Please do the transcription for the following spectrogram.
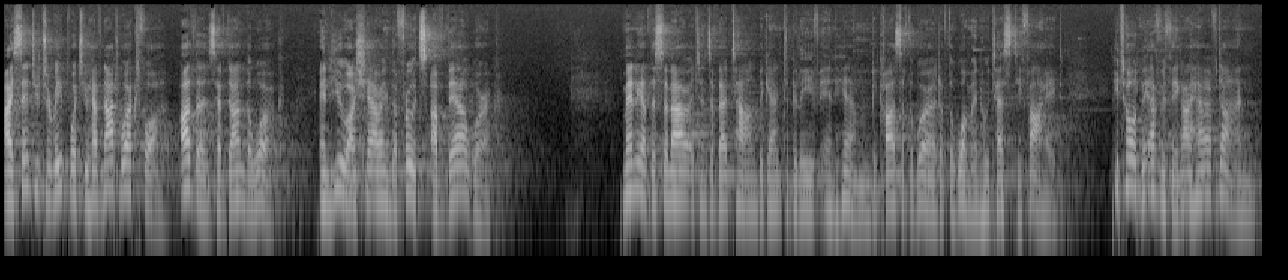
I sent you to reap what you have not worked for. Others have done the work, and you are sharing the fruits of their work. Many of the Samaritans of that town began to believe in him because of the word of the woman who testified, He told me everything I have done.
